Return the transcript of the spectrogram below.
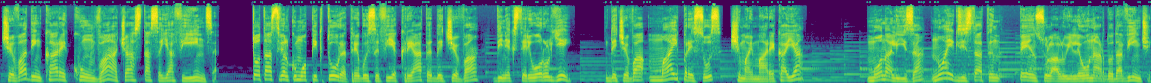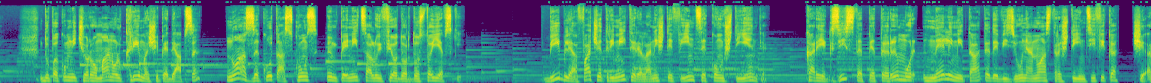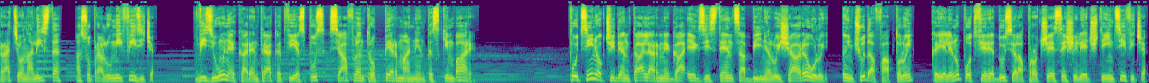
ceva din care cumva aceasta să ia ființă. Tot astfel cum o pictură trebuie să fie creată de ceva din exteriorul ei, de ceva mai presus și mai mare ca ea. Mona Lisa nu a existat în pensula lui Leonardo da Vinci, după cum nici romanul Crimă și Pedeapsă nu a zăcut ascuns în penița lui Fyodor Dostoevski. Biblia face trimitere la niște ființe conștiente, care există pe tărâmuri nelimitate de viziunea noastră științifică și raționalistă asupra lumii fizice. Viziune care, întreagăt fie spus, se află într-o permanentă schimbare. Puțini occidentali ar nega existența binelui și a răului, în ciuda faptului că ele nu pot fi reduse la procese și legi științifice,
